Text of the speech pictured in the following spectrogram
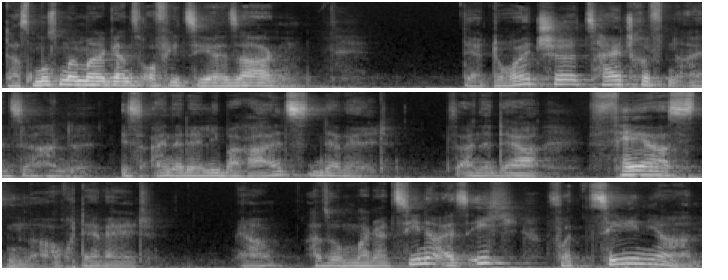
das muss man mal ganz offiziell sagen. Der deutsche Zeitschrifteneinzelhandel ist einer der liberalsten der Welt. Ist einer der fairsten auch der Welt. Ja, also Magazine, als ich vor zehn Jahren,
